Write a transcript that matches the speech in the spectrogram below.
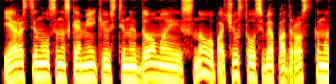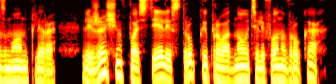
Я растянулся на скамейке у стены дома и снова почувствовал себя подростком из Монклера, лежащим в постели с трубкой проводного телефона в руках.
